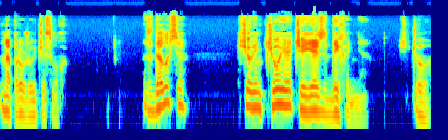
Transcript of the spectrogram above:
напружуючи слух. Здалося, що він чує чиєсь дихання. Що?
